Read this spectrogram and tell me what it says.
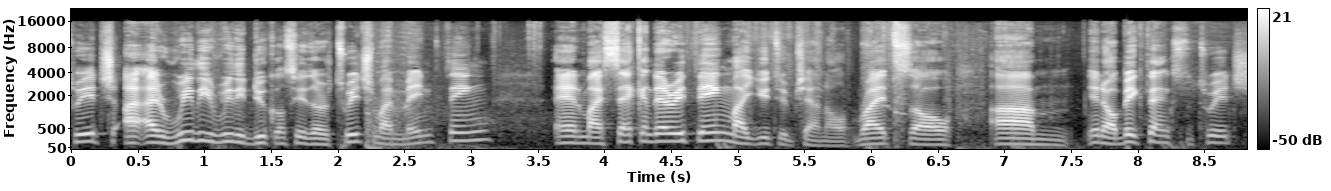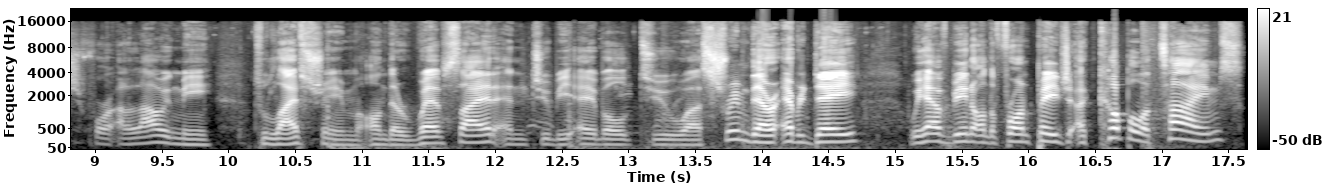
Twitch I, I really really do consider twitch my main thing and my secondary thing my youtube channel right? So um you know big thanks to twitch for allowing me to live stream on their website and to be able to uh, stream there every day. We have been on the front page a couple of times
